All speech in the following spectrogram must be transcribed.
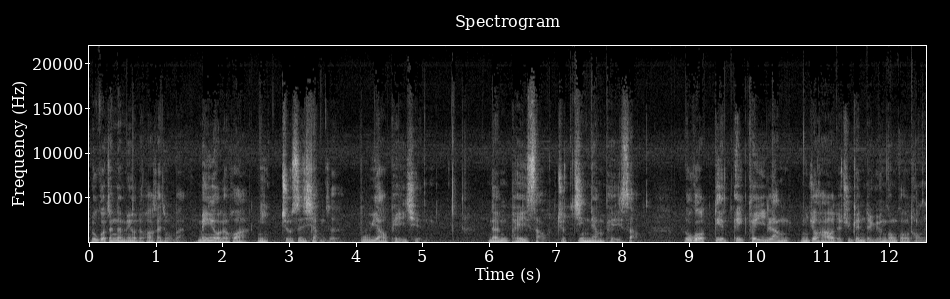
如果真的没有的话，该怎么办？没有的话，你就是想着不要赔钱，能赔少就尽量赔少。如果店诶可以让你就好好的去跟你的员工沟通。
